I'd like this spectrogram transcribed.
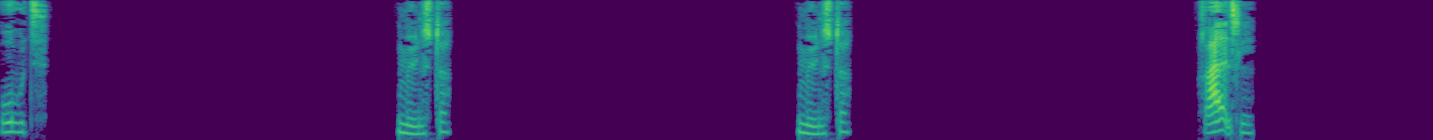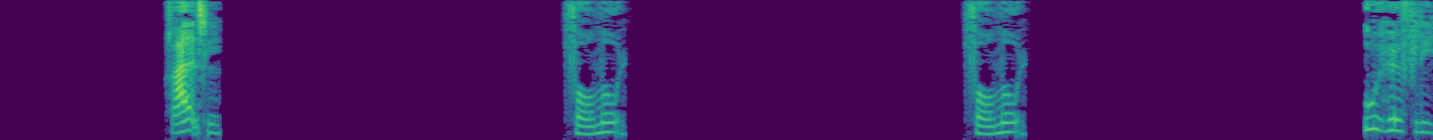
Hut. Mønster. Mønster. Rædsel rædsel formål. Formål. Uhøflig.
